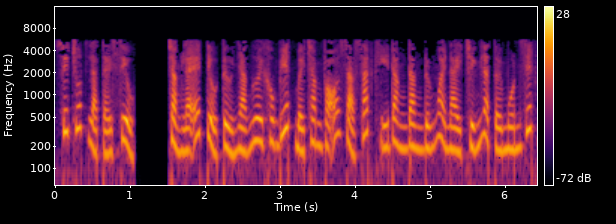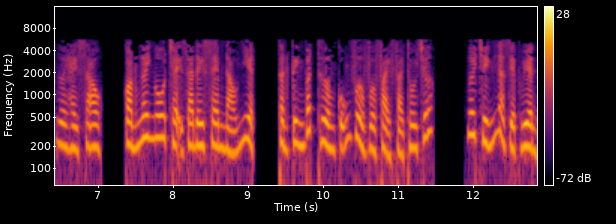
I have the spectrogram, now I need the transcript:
suýt chút là té xỉu. Chẳng lẽ tiểu tử nhà ngươi không biết mấy trăm võ giả sát khí đằng đằng đứng ngoài này chính là tới muốn giết ngươi hay sao? Còn ngây ngô chạy ra đây xem náo nhiệt, thần kinh bất thường cũng vừa vừa phải phải thôi chứ. Ngươi chính là Diệp Huyền,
